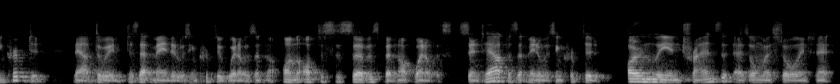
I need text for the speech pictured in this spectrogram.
encrypted. Now, do we, does that mean that it was encrypted when it was on the Optus's service, but not when it was sent out? Does that mean it was encrypted only in transit, as almost all internet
